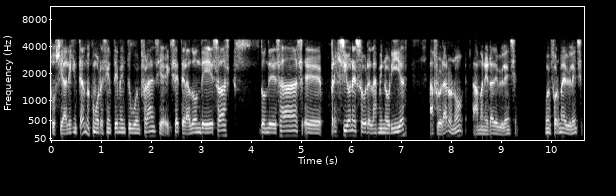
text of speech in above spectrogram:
sociales internos, como recientemente hubo en Francia, etcétera, donde esas, donde esas eh, presiones sobre las minorías afloraron, ¿no? A manera de violencia o en forma de violencia.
